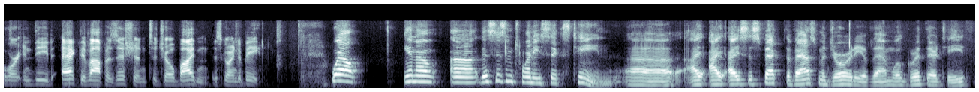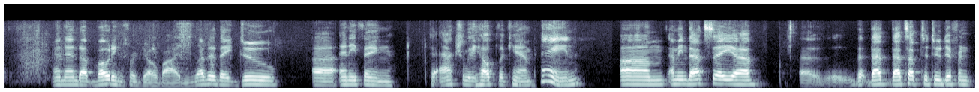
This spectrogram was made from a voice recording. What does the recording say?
or indeed active opposition to Joe Biden is going to be? Well, you know, uh, this isn't 2016. Uh, I, I, I, suspect the vast majority of them will grit their teeth and end up voting for Joe Biden. Whether they do uh, anything to actually help the campaign, um, I mean, that's a uh, uh, that, that that's up to two different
